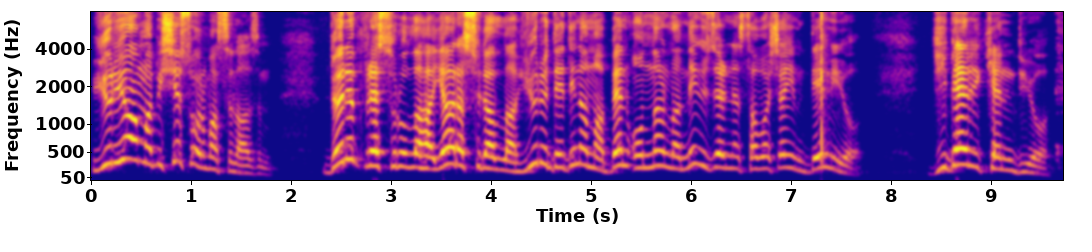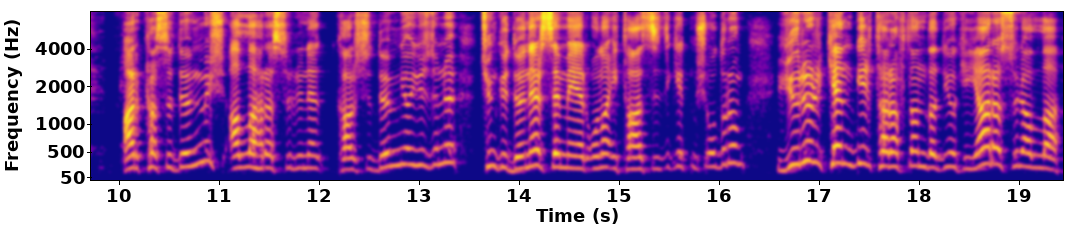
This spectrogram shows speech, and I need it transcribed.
Yürüyor ama bir şey sorması lazım. Dönüp Resulullah'a ya Resulallah yürü dedin ama ben onlarla ne üzerine savaşayım demiyor. Giderken diyor arkası dönmüş Allah Resulüne karşı dönmüyor yüzünü çünkü dönersem eğer ona itaatsizlik etmiş olurum. Yürürken bir taraftan da diyor ki ya Resulallah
